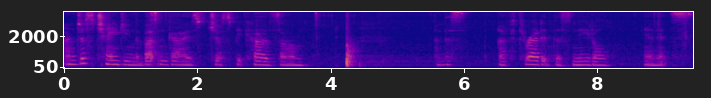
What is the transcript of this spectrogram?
I'm just changing the button, guys, just because um, this I've threaded this needle and it's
